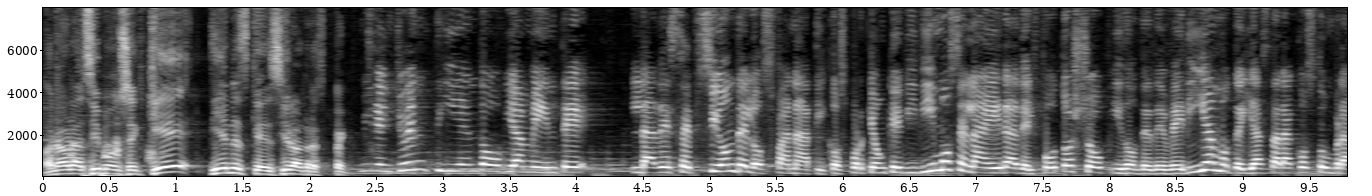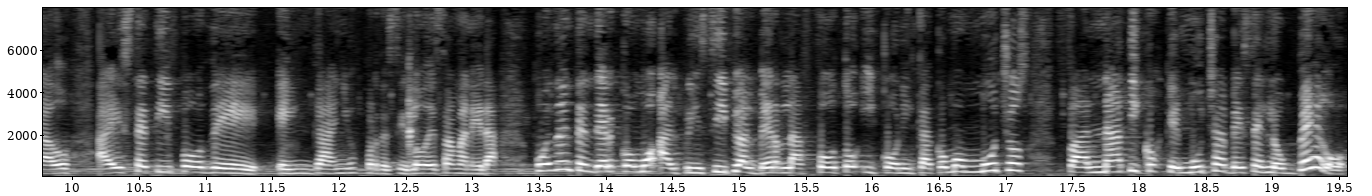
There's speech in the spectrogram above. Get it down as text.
Bueno, ahora sí, Monse, ¿qué tienes que decir al respecto? Miren, yo entiendo obviamente la decepción de los fanáticos, porque aunque vivimos en la era del Photoshop y donde deberíamos de ya estar acostumbrados a este tipo de engaños, por decirlo de esa manera, puedo entender cómo al principio al ver la foto icónica, como muchos fanáticos que muchas veces los veo,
